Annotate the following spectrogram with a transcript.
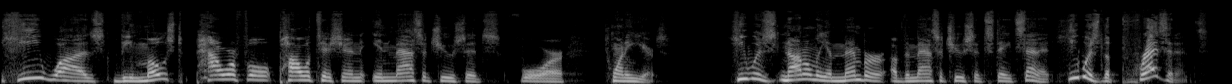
he was the most powerful politician in Massachusetts for 20 years. He was not only a member of the Massachusetts State Senate, he was the president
